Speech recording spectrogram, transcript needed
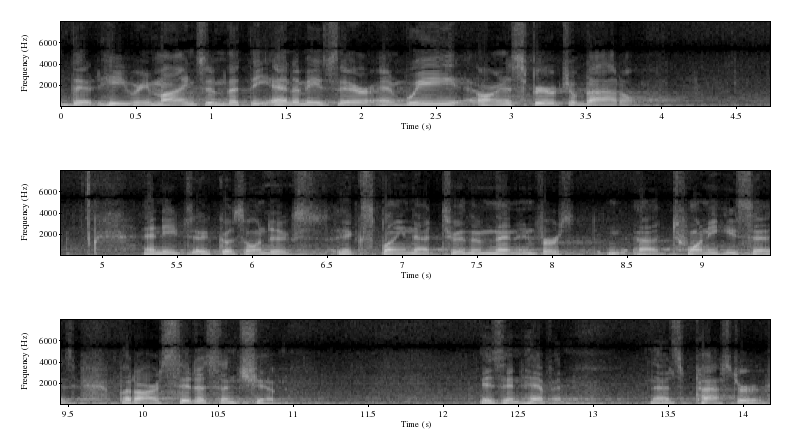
that he reminds them that the enemy's there and we are in a spiritual battle. And he goes on to ex- explain that to them. Then in verse uh, 20, he says, But our citizenship, is in heaven. That's Pastor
